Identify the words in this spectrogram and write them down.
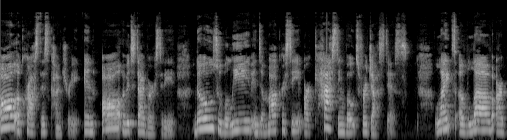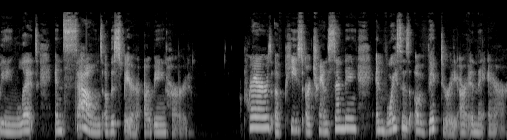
all across this country, in all of its diversity, those who believe in democracy are casting votes for justice. Lights of love are being lit, and sounds of the Spirit are being heard. Prayers of peace are transcending, and voices of victory are in the air.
